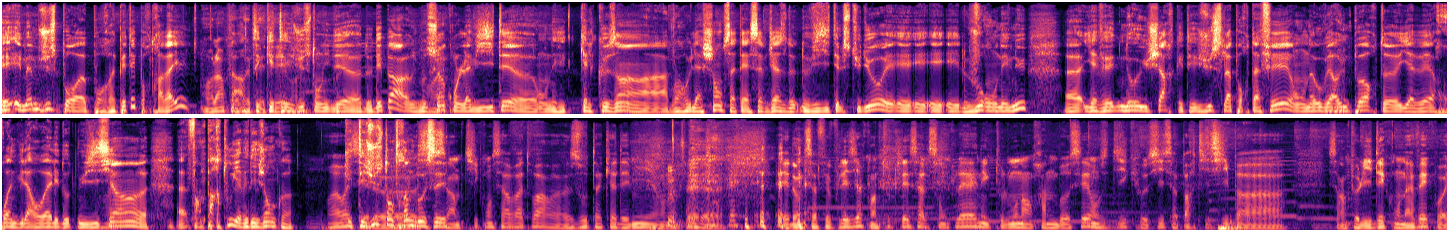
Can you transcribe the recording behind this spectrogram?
Et, et même juste pour, euh, pour répéter, pour travailler. voilà pour Enfin, répéter. qui était juste ton idée euh, de départ. Je me souviens Ouais. qu'on l'a visité, euh, on est quelques-uns à avoir eu la chance à TSF Jazz de, de visiter le studio et, et- le jour où on est venu, euh, il y avait Noé Huchard qui était juste là pour taffer. On a ouvert Ouais. une porte, il y avait Juan Villarroel et d'autres musiciens. euh, Enfin, partout, il y avait des gens quoi. Qui était c'est juste le- en train de bosser. C'est un petit conservatoire, euh, Zoot Academy, on appelle. et donc ça fait plaisir quand toutes les salles sont pleines et que tout le monde est en train de bosser. On se dit que aussi ça participe à. C'est un peu l'idée qu'on avait, quoi.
